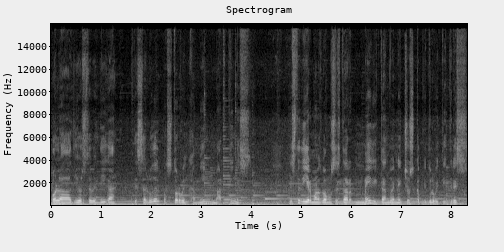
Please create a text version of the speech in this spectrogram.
Hola, Dios te bendiga. Te saluda el pastor Benjamín Martínez. Este día, hermanos, vamos a estar meditando en Hechos capítulo 23,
